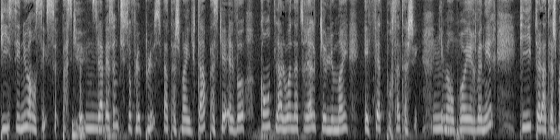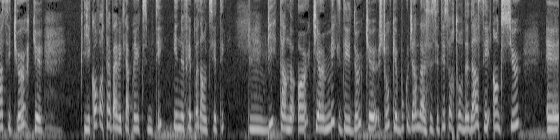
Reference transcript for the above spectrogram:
Puis c'est nuancé, ça, parce que c'est la personne qui souffre le plus, l'attachement évitant, parce qu'elle va contre la loi naturelle que l'humain est fait pour s'attacher. Mais on pourra y revenir. Puis tu as l'attachement sécure que il est confortable avec la proximité et ne fait pas d'anxiété. Puis t'en as un qui est un mix des deux que je trouve que beaucoup de gens de la société se retrouvent dedans. C'est anxieux euh,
